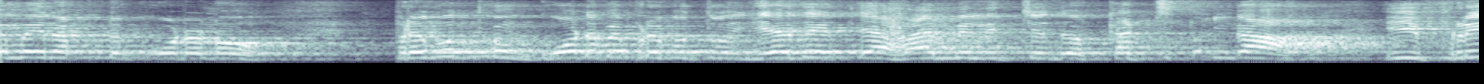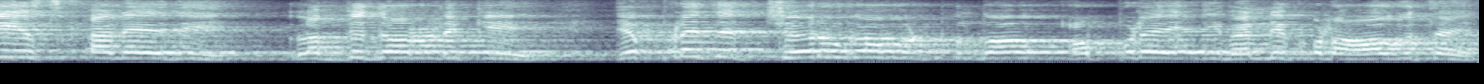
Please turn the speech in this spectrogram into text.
ఏమైనప్పటికీ కూడాను ప్రభుత్వం కూటమి ప్రభుత్వం ఏదైతే హామీలు ఇచ్చిందో ఖచ్చితంగా ఈ ఫ్రీ ఇసుక అనేది లబ్ధిదారుడికి ఎప్పుడైతే చేరువుగా ఉంటుందో అప్పుడే ఇవన్నీ కూడా ఆగుతాయి.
